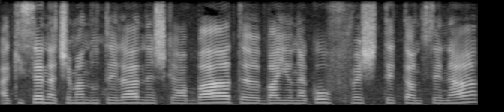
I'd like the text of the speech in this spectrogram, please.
akizen atseman dutela neska bat, baionako festetan zena,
